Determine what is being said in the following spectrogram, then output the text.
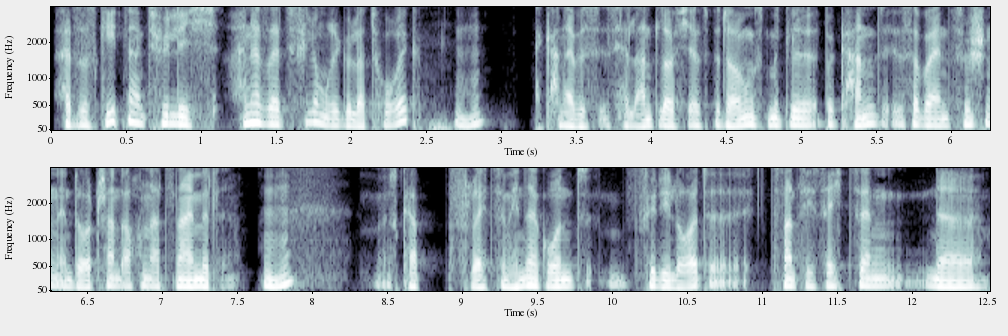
Also es geht natürlich einerseits viel um Regulatorik. Mhm. Cannabis ist ja landläufig als Betäubungsmittel bekannt, ist aber inzwischen in Deutschland auch ein Arzneimittel. Mhm es gab vielleicht zum Hintergrund für die Leute 2016 eine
